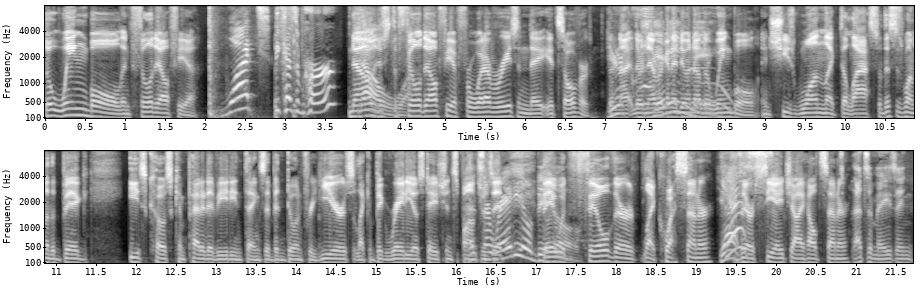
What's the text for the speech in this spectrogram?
the Wing Bowl in Philadelphia. What? Because of her? No, No. just the Philadelphia for whatever reason they it's over. They're You're not. They're never going to do another me. wing bowl, and she's won like the last. So this is one of the big East Coast competitive eating things they've been doing for years. Like a big radio station sponsors it. radio deal. They would fill their like Qwest Center, Yes. their CHI Health Center. That's amazing.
